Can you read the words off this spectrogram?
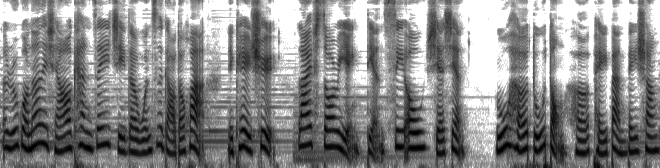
那如果呢，你想要看这一集的文字稿的话，你可以去 lifestorying 点 co 斜线如何读懂和陪伴悲伤。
